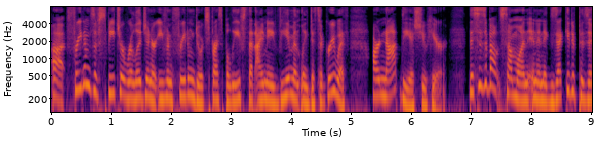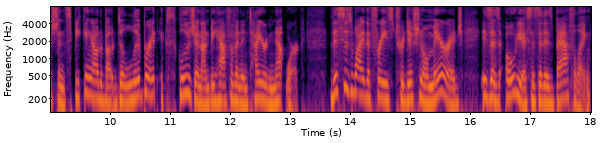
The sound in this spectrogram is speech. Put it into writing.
Uh, freedoms of speech or religion, or even freedom to express beliefs that I may vehemently disagree with, are not the issue here. This is about someone in an executive position speaking out about deliberate exclusion on behalf of an entire network. This is why the phrase traditional marriage is as odious as it is baffling.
